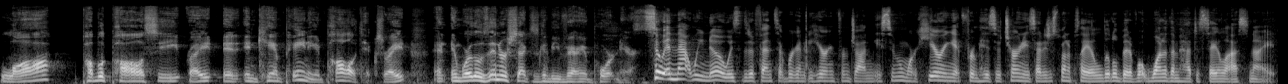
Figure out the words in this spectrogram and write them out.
law, public policy, right, and, and campaigning and politics, right? And, and, where those intersect is going to be very important here. So, and that we know is the defense that we're going to be hearing from John Eastman, and we're hearing it from his attorneys. I just want to play a little bit of what one of them had to say last night.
